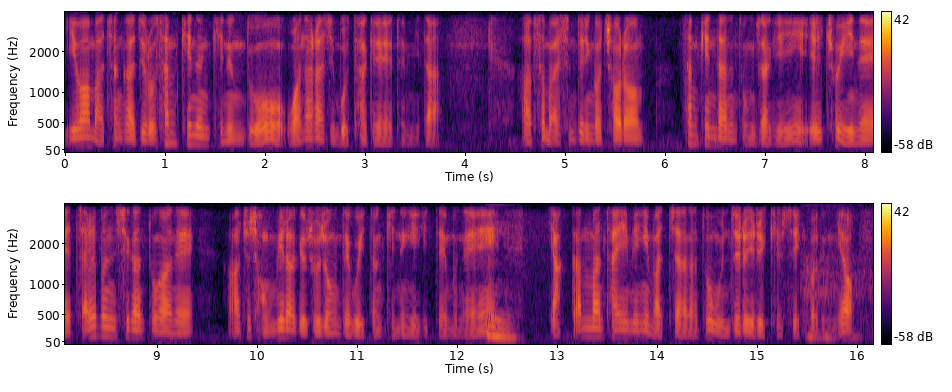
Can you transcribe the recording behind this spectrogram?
이와 마찬가지로 삼키는 기능도 원활하지 못하게 됩니다. 앞서 말씀드린 것처럼 삼킨다는 동작이 1초 이내 짧은 시간 동안에 아주 정밀하게 조정되고 있던 기능이기 때문에 네. 약간만 타이밍이 맞지 않아도 문제를 일으킬 수 있거든요. 아.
